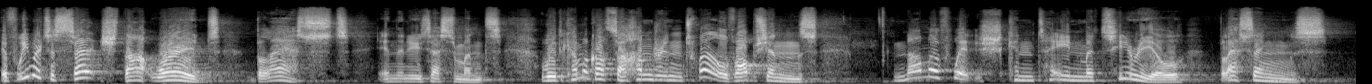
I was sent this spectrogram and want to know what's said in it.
if we were to search that word blessed in the New Testament, we'd come across 112 options, none of which contain material blessings,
